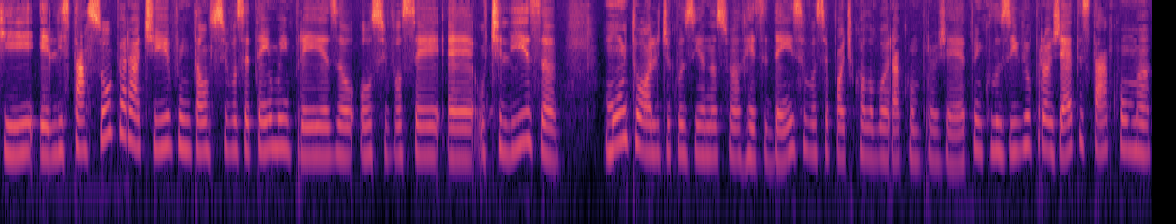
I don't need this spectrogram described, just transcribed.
que ele está super ativo. Então, se você tem uma empresa ou se você é, utiliza muito óleo de cozinha na sua residência, você pode colaborar com o projeto. Inclusive, o projeto está com uma,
